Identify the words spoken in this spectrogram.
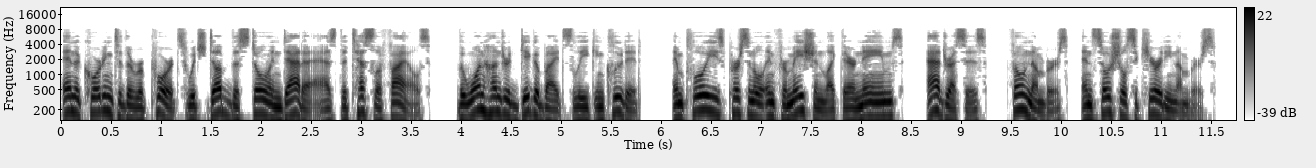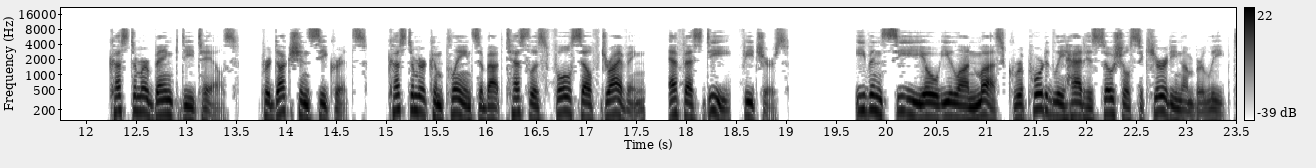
And according to the reports which dubbed the stolen data as the Tesla files, the 100 gigabytes leak included employees' personal information like their names, addresses, phone numbers, and social security numbers. Customer bank details, production secrets, customer complaints about Tesla's full self driving, FSD, features. Even CEO Elon Musk reportedly had his social security number leaked.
